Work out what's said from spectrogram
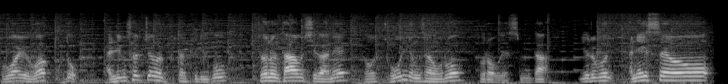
좋아요와 구독, 알림 설정을 부탁드리고 저는 다음 시간에 더 좋은 영상으로 돌아오겠습니다. 여러분 안녕히 계세요.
